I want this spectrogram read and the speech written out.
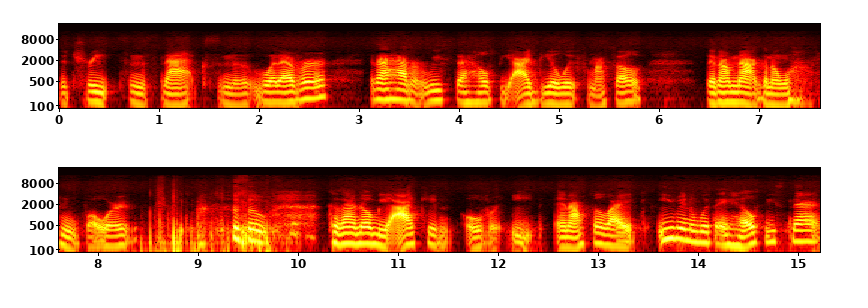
the treats and the snacks and the whatever, and I haven't reached a healthy ideal weight for myself, then I'm not gonna want to move forward. Because I know me, I can overeat, and I feel like even with a healthy snack,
